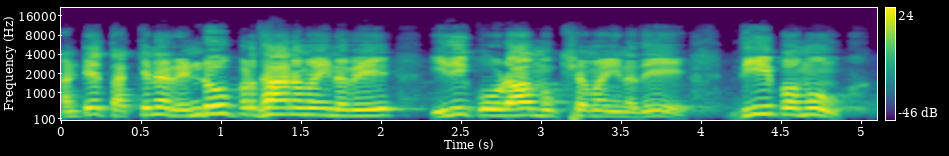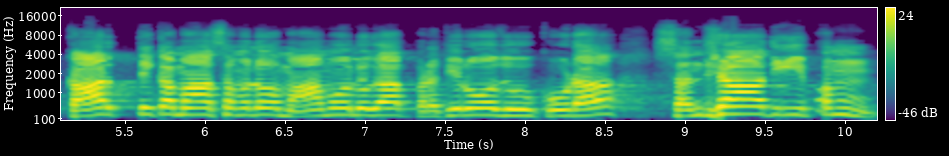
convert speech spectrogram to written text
అంటే తక్కిన రెండూ ప్రధానమైనవే. ఇది కూడా ముఖ్యమైనదే. దీపము కార్తీక మాసములో మామూలుగా ప్రతిరోజు కూడా సంధ్యాదీపం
